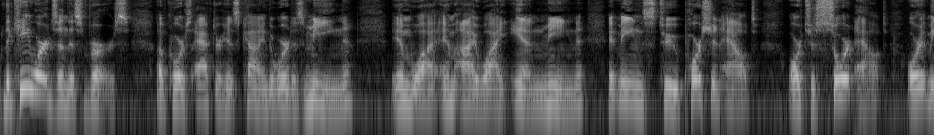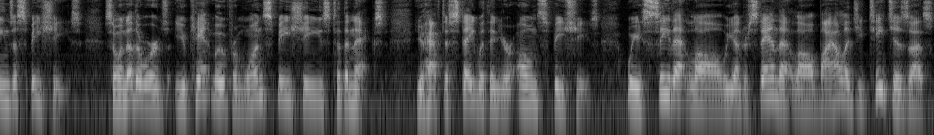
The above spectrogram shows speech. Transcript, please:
the key words in this verse, of course, after his kind, the word is mean, M Y M I Y N, mean. It means to portion out or to sort out, or it means a species. So, in other words, you can't move from one species to the next. You have to stay within your own species. We see that law, we understand that law. Biology teaches us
